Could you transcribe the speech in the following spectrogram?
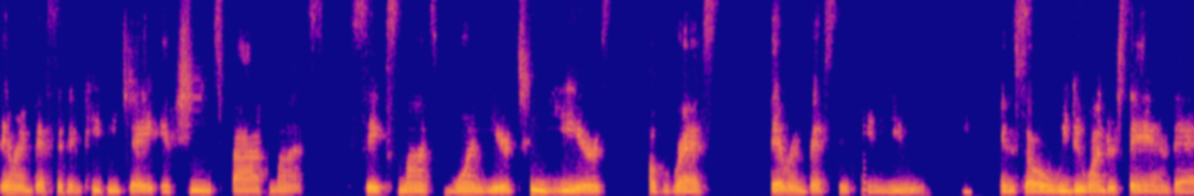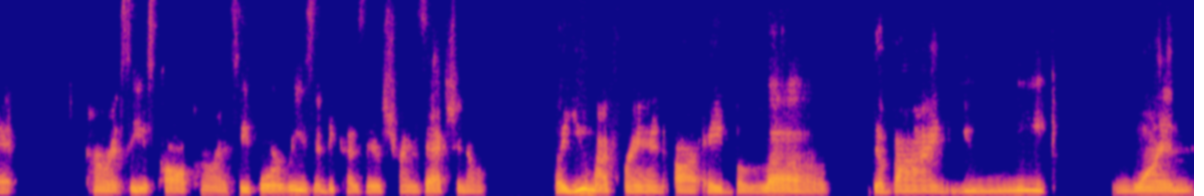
they're invested in PBJ if she's five months, six months, one year, two years of rest, they're invested in you. And so we do understand that currency is called currency for a reason because there's transactional. But you, my friend, are a beloved, divine, unique, one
